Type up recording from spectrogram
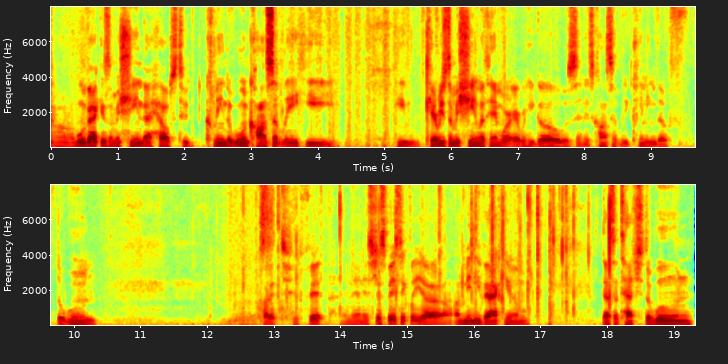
Uh, wound vac is a machine that helps to clean the wound constantly. He he carries the machine with him wherever he goes and is constantly cleaning the the wound. Cut it to fit, and then it's just basically a, a mini vacuum that's attached to the wound,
